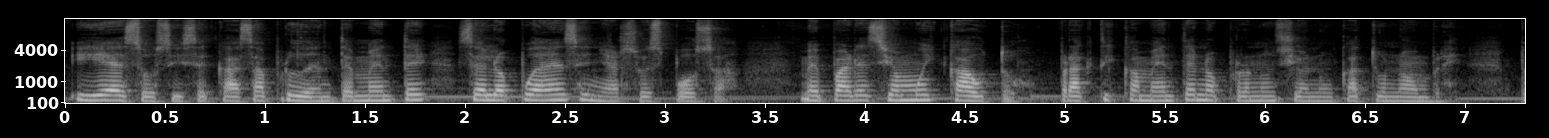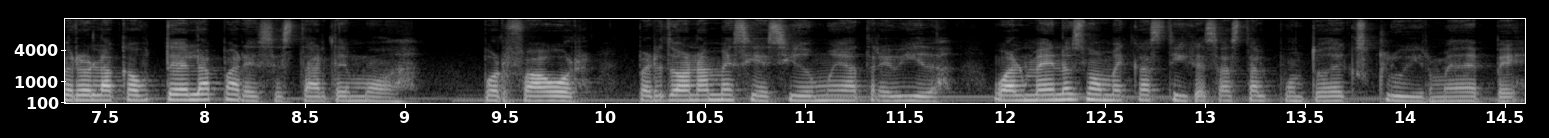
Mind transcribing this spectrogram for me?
y eso, si se casa prudentemente, se lo puede enseñar su esposa. Me pareció muy cauto, prácticamente no pronunció nunca tu nombre, pero la cautela parece estar de moda. Por favor, perdóname si he sido muy atrevida, o al menos no me castigues hasta el punto de excluirme de P.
